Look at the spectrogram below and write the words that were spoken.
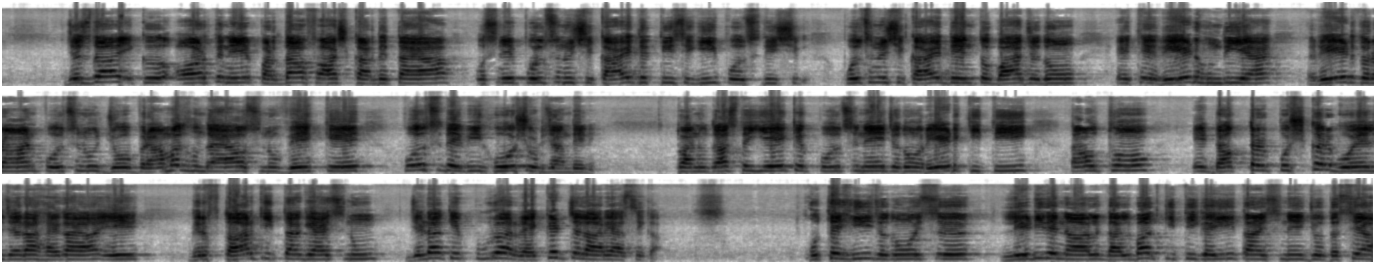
ਜਿਸ ਦਾ ਇੱਕ ਔਰਤ ਨੇ ਪਰਦਾ ਫਾਸ਼ ਕਰ ਦਿੱਤਾ ਆ। ਉਸਨੇ ਪੁਲਿਸ ਨੂੰ ਸ਼ਿਕਾਇਤ ਦਿੱਤੀ ਸੀਗੀ, ਪੁਲਿਸ ਦੀ ਪੁਲਿਸ ਨੂੰ ਸ਼ਿਕਾਇਤ ਦੇਣ ਤੋਂ ਬਾਅਦ ਜਦੋਂ ਇੱਥੇ ਰੇਡ ਹੁੰਦੀ ਹੈ, ਰੇਡ ਦੌਰਾਨ ਪੁਲਿਸ ਨੂੰ ਜੋ ਬਰਾਮਦ ਹੁੰਦਾ ਹੈ ਉਸ ਨੂੰ ਵੇਖ ਕੇ ਪੁਲਿਸ ਦੇ ਵੀ ਹੋਸ਼ ਉੱਡ ਜਾਂਦੇ ਨੇ। ਤੁਹਾਨੂੰ ਦੱਸ ਦਈਏ ਕਿ ਪੁਲਿਸ ਨੇ ਜਦੋਂ ਰੇਡ ਕੀਤੀ, ਤਾਂ ਉੱਥੋਂ ਇਹ ਡਾਕਟਰ ਪੁਸ਼ਕਰ ਗੋਇਲ ਜਿਹੜਾ ਹੈਗਾ ਆ, ਇਹ ਗ੍ਰਿਫਤਾਰ ਕੀਤਾ ਗਿਆ ਇਸ ਨੂੰ ਜਿਹੜਾ ਕਿ ਪੂਰਾ ਰੈਕਟ ਚਲਾ ਰਿਹਾ ਸੀਗਾ। ਉੱਥੇ ਹੀ ਜਦੋਂ ਇਸ ਲੇਡੀ ਦੇ ਨਾਲ ਗੱਲਬਾਤ ਕੀਤੀ ਗਈ ਤਾਂ ਇਸਨੇ ਜੋ ਦੱਸਿਆ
